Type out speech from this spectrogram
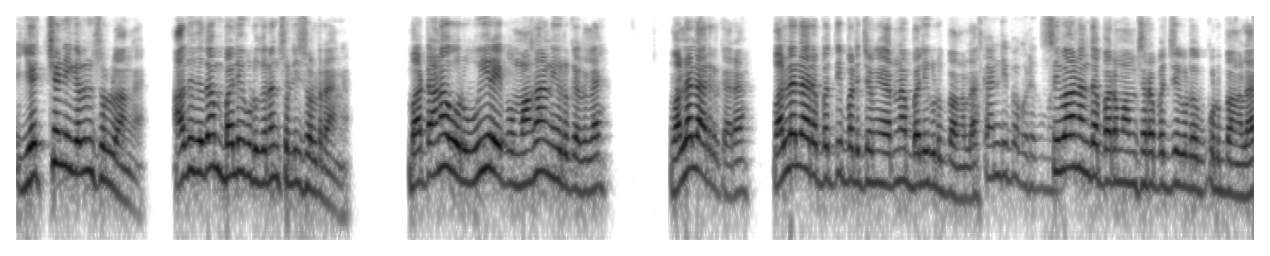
எச்சணிகள்னு சொல்லுவாங்க. அதுக்கு தான் பலி கொடுக்குறேன்னு சொல்லி சொல்றாங்க. பட் ஆனா ஒரு உயிரை இப்போ மகான் இருக்கிறதுல வள்ளலார் இருக்காரா? வள்ளலாரை பத்தி படிச்சவங்க யாருன்னா பலி கொடுப்பாங்களா? கண்டிப்பா கொடுக்க மாட்டாங்க. சிவானந்த பரமஹம்சரை பற்றி கொடு கொடுப்பாங்களா?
